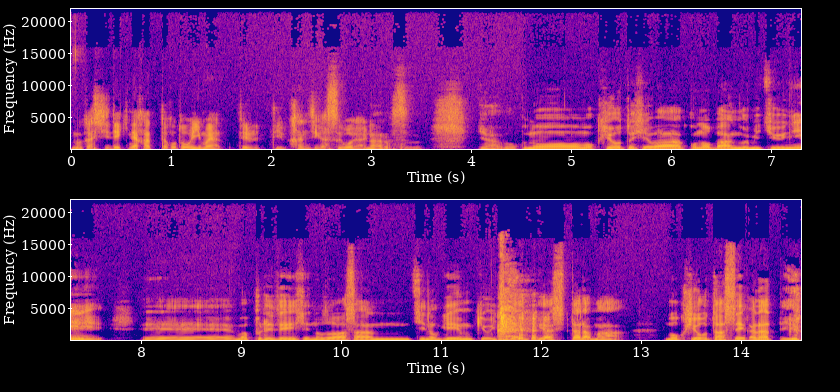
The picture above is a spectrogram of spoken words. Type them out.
昔できなかったことを今やってるっていう感じがすごいあります。なるほど。じゃあ僕の目標としては、この番組中に、えー、まあプレゼンして野沢さんちのゲーム機を1台増やしたら、まあ、目標達成かなっていう。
